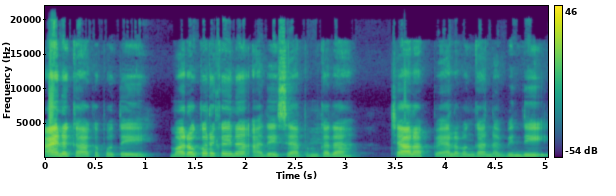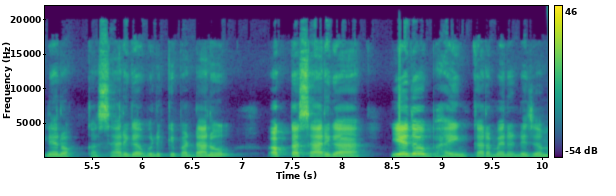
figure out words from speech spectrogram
ఆయన కాకపోతే మరొకరికైనా అదే శాపం కదా. చాలా పేలవంగా నవ్వింది. నేను ఒక్కసారిగా ఉలిక్కిపడ్డాను. ఒక్కసారిగా ఏదో భయంకరమైన నిజం.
